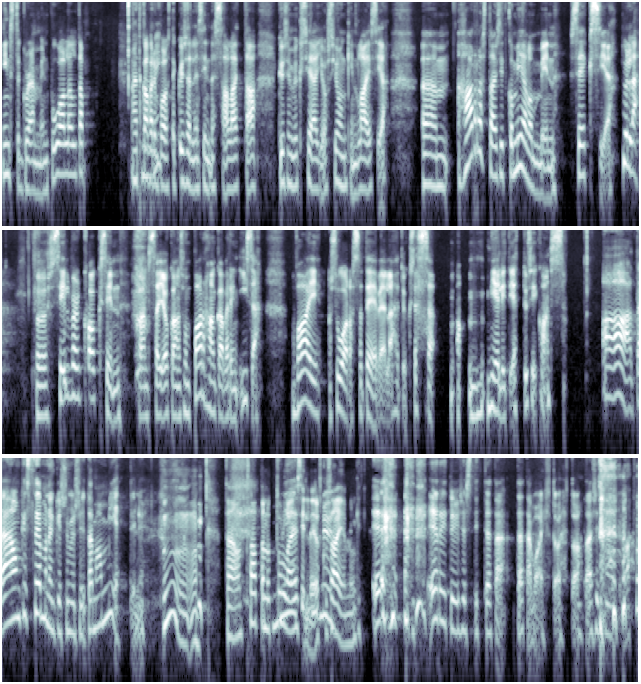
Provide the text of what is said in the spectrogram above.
Instagramin puolelta. Että kaverin puolesta kysellen sinne saa laittaa kysymyksiä, jos jonkinlaisia. Öm, harrastaisitko mieluummin seksiä? Kyllä. Silver Coxin kanssa, joka on sun parhaan kaverin isä, vai suorassa TV-lähetyksessä mielitiettysi kanssa? Aa, tämä onkin semmoinen kysymys, jota mä oon miettinyt. Mm, tämä on saattanut tulla Miet, esille joskus aiemminkin. E- erityisesti tätä, tätä vaihtoehtoa, tai siis näitä kahta.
